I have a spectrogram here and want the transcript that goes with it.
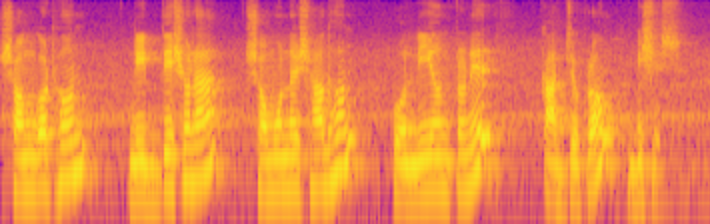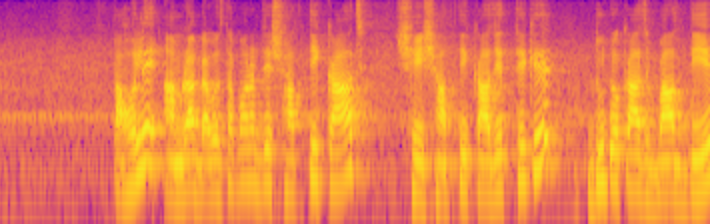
সংগঠন, নির্দেশনা, সমন্বয় সাধন ও নিয়ন্ত্রণের কার্যক্রম বিশেষ। তাহলে আমরা ব্যবস্থাপনার যে সাতটি কাজ, সেই সাতটি কাজের থেকে দুটো কাজ বাদ দিয়ে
